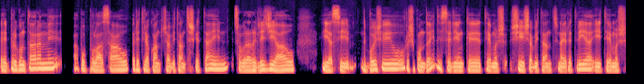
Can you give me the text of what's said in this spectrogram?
Eh, perguntaram-me a população eritreia quantos habitantes que tem, sobre a religião e assim. Depois eu respondi, disse-lhe que temos X habitantes na Eritreia e temos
